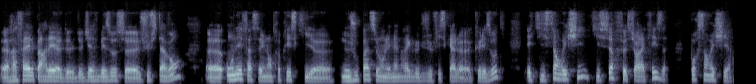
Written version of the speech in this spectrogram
Raphaël parlait de, de Jeff Bezos juste avant. Euh, on est face à une entreprise qui euh, ne joue pas selon les mêmes règles du jeu fiscal euh, que les autres et qui s'enrichit, qui surfe sur la crise pour s'enrichir.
